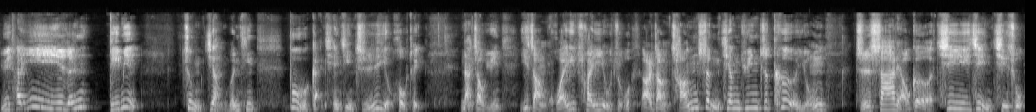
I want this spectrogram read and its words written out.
与他一人抵命。众将闻听，不敢前进，只有后退。那赵云一仗怀揣幼主，二仗常胜将军之特勇，直杀了个七进七出，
